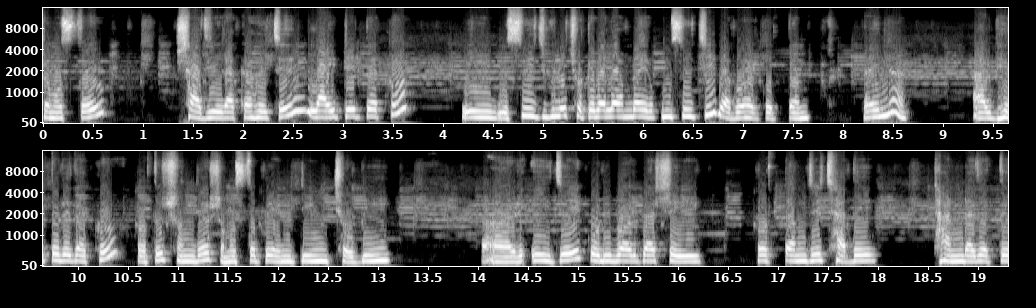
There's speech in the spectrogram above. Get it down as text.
সমস্ত সাজিয়ে রাখা হয়েছে। লাইটের দেখো, এই সুইচগুলো ছোটবেলায় আমরা এরকম সুইচই ব্যবহার করতাম, তাই না? আর ভেতরে দেখো কত সুন্দর সমস্ত পেন্টিং ছবি। আর এই যে করিবর্গা সেই করতাম যে ছাদে, ঠান্ডা যাতে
